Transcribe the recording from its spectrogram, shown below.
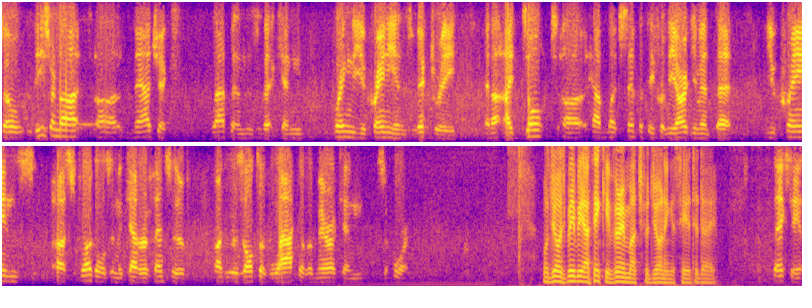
So these are not uh, magic weapons that can bring the Ukrainians victory. And I, I don't uh, have much sympathy for the argument that Ukraine's uh, struggles in the counteroffensive are the result of lack of American support. Well, George Beebe, I thank you very much for joining us here today. Thanks, Ian.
